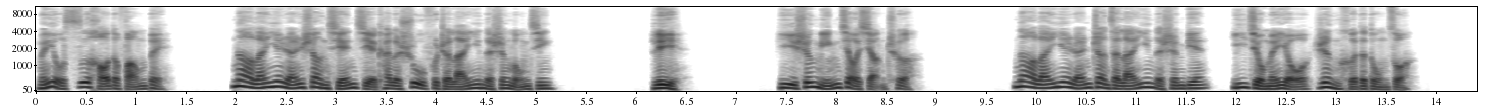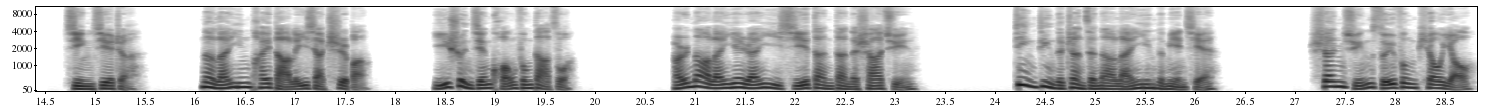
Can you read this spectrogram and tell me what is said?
没有丝毫的防备。纳兰嫣然上前解开了束缚着蓝鹰的升龙筋，立一声鸣叫响彻。纳兰嫣然站在蓝鹰的身边，依旧没有任何的动作。紧接着，那蓝鹰拍打了一下翅膀，一瞬间狂风大作，而纳兰嫣然一袭淡淡的纱裙，定定的站在那蓝鹰的面前，衫裙随风飘摇，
